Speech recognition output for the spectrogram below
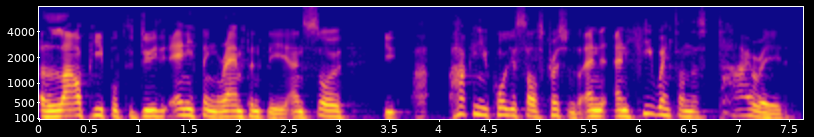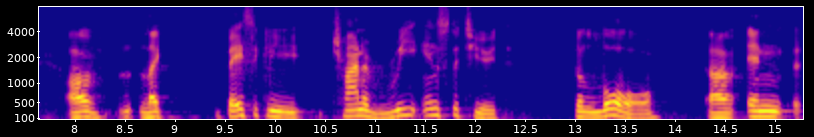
allow people to do anything rampantly. And so, you, how can you call yourselves Christians? And, and he went on this tirade of like basically trying to reinstitute the law uh, in,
